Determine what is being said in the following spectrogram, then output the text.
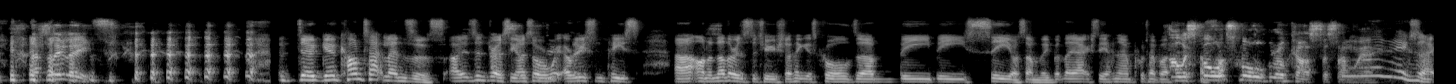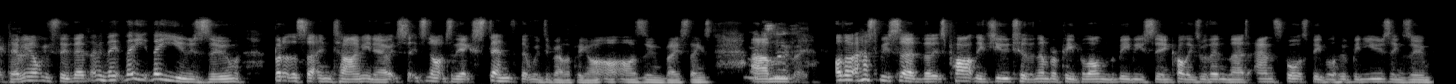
Absolutely. Don't go contact lenses. Uh, it's interesting. Absolutely. I saw a, a recent piece uh, on another institution. I think it's called uh, BBC or something. But they actually have now put up a oh a small a, small broadcaster somewhere. Exactly. I mean, obviously, I mean, they, they they use Zoom, but at the same time, you know, it's it's not to the extent that we're developing our, our, our Zoom based things. Um, Absolutely although it has to be said that it's partly due to the number of people on the BBC and colleagues within that and sports people who've been using Zoom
